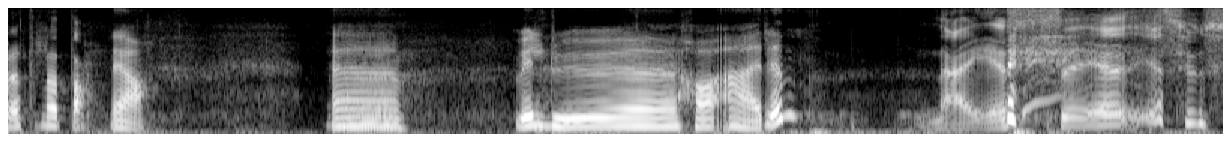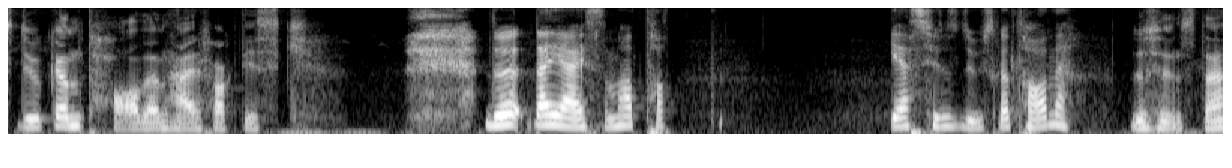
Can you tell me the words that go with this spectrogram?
rett og slett, da. Ja. Eh, Eh, vil du eh, ha æren? nei, jeg, jeg, jeg syns du kan ta den her, faktisk. Du, det er jeg som har tatt Jeg syns du skal ta den, jeg. Du syns det?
